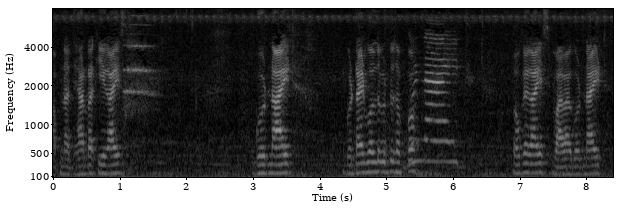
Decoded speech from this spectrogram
अपना ध्यान रखिए guys good night good night बोल दो बिट्टू सबको. Good night okay guys bye bye good night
